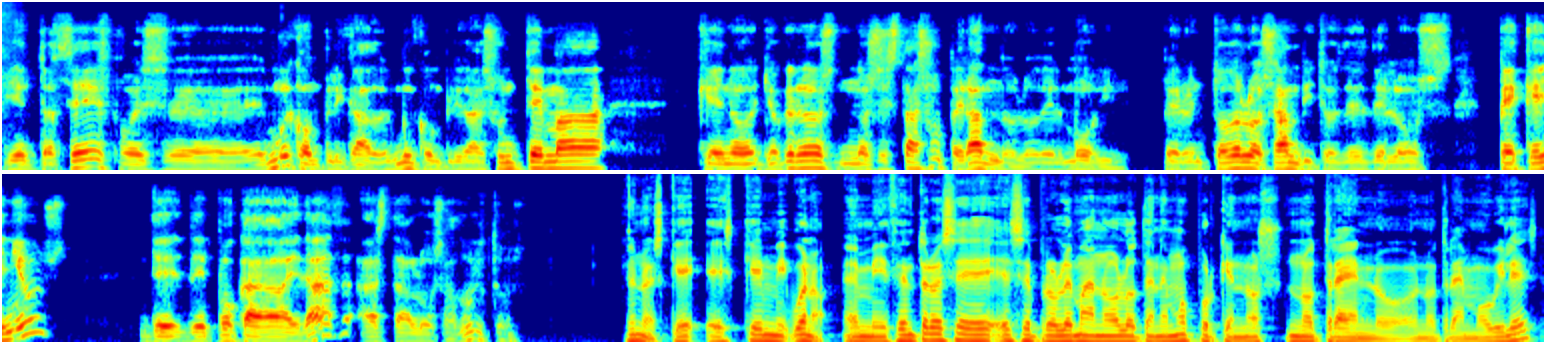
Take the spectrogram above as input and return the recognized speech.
Y entonces, pues eh, es muy complicado, es muy complicado. Es un tema que no, yo creo que nos, está superando lo del móvil, pero en todos los ámbitos, desde los pequeños, de, poca edad, hasta los adultos. Bueno, es que, es que bueno, en mi centro ese, ese problema no lo tenemos porque no, no traen, no traen móviles.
